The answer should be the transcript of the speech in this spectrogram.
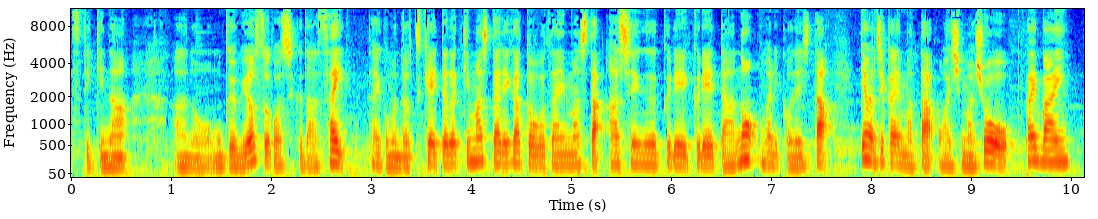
素敵なあの木曜日をお過ごしください。最後までお付き合いいただきましてありがとうございました。アーシングクリエイクレーターのマリコでした。では次回またお会いしましょう。バイバイ。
